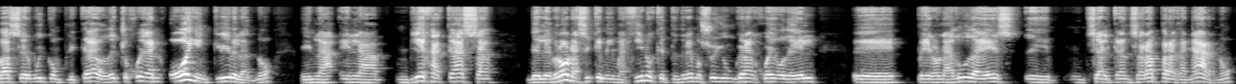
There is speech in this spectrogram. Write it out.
va a ser muy complicado. De hecho, juegan hoy en Cleveland, ¿no? En la, en la vieja casa de Lebron, así que me imagino que tendremos hoy un gran juego de él, eh, pero la duda es, eh, ¿se alcanzará para ganar, ¿no?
